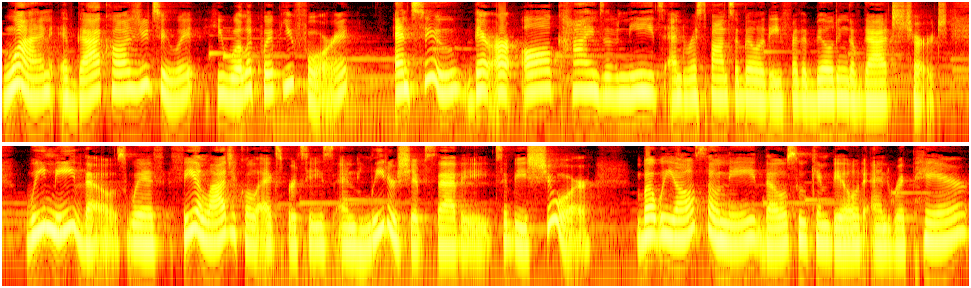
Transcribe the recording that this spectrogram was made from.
One, if God calls you to it, He will equip you for it. And two, there are all kinds of needs and responsibility for the building of God's church. We need those with theological expertise and leadership savvy to be sure, but we also need those who can build and repair,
